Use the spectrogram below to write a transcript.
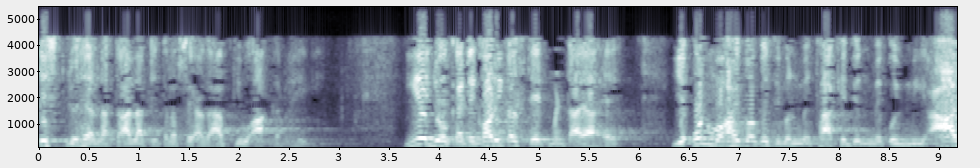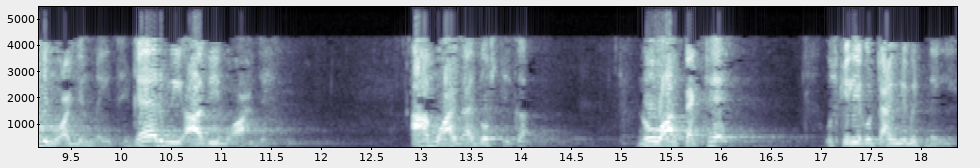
قسط جو ہے اللہ تعالیٰ کی طرف سے عذاب کی وہ آ کر رہے گی۔ یہ جو کیٹیگوریکل اسٹیٹمنٹ آیا ہے، یہ ان معاہدوں کے ذمن میں تھا کہ جن میں کوئی میعاد معین نہیں تھی، غیر میعادی معاہدے۔ عام معاہدہ ہے دوستی کا۔ نو وار پیکٹ ہے، اس کے لیے کوئی ٹائم لمٹ نہیں ہے۔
